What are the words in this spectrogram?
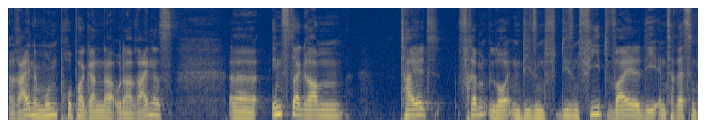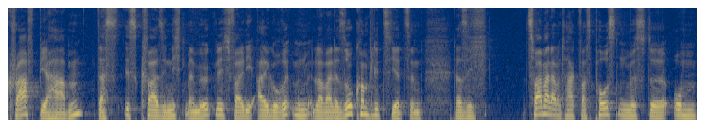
reine Mundpropaganda oder reines äh, Instagram teilt fremden Leuten diesen, diesen Feed, weil die Interessen Craft Beer haben. Das ist quasi nicht mehr möglich, weil die Algorithmen mittlerweile so kompliziert sind, dass ich zweimal am Tag was posten müsste, um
